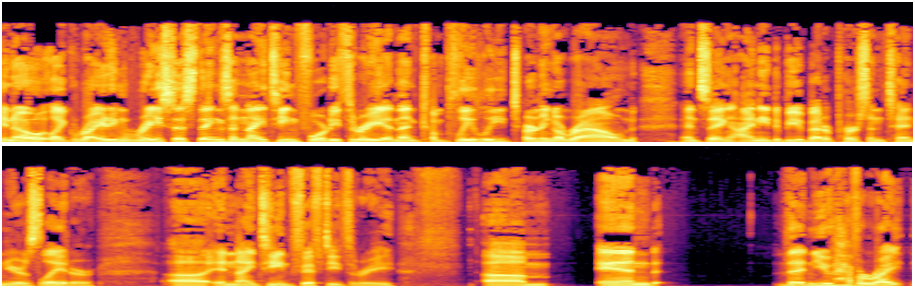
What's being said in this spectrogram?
you know, like writing racist things in 1943 and then completely turning around and saying, I need to be a better person 10 years later uh, in 1953. Um, and then you have a right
